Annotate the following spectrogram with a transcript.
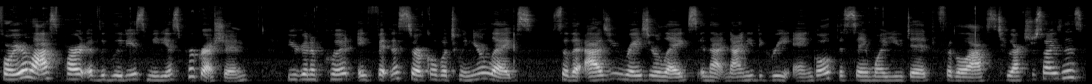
For your last part of the gluteus medius progression, you're going to put a fitness circle between your legs so that as you raise your legs in that 90 degree angle, the same way you did for the last two exercises,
